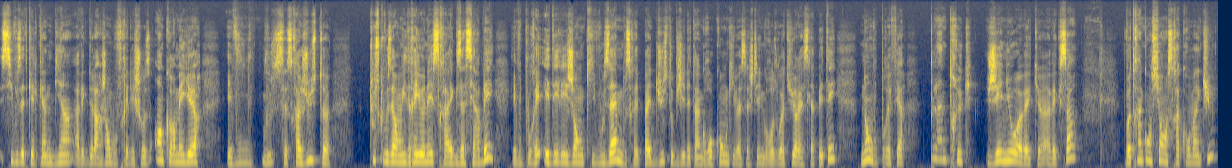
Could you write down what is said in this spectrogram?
si vous êtes quelqu'un de bien, avec de l'argent, vous ferez des choses encore meilleures et vous, ce sera juste tout ce que vous avez envie de rayonner sera exacerbé et vous pourrez aider les gens qui vous aiment. Vous ne serez pas juste obligé d'être un gros con qui va s'acheter une grosse voiture et se la péter. Non, vous pourrez faire plein de trucs géniaux avec, euh, avec ça. Votre inconscient en sera convaincu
